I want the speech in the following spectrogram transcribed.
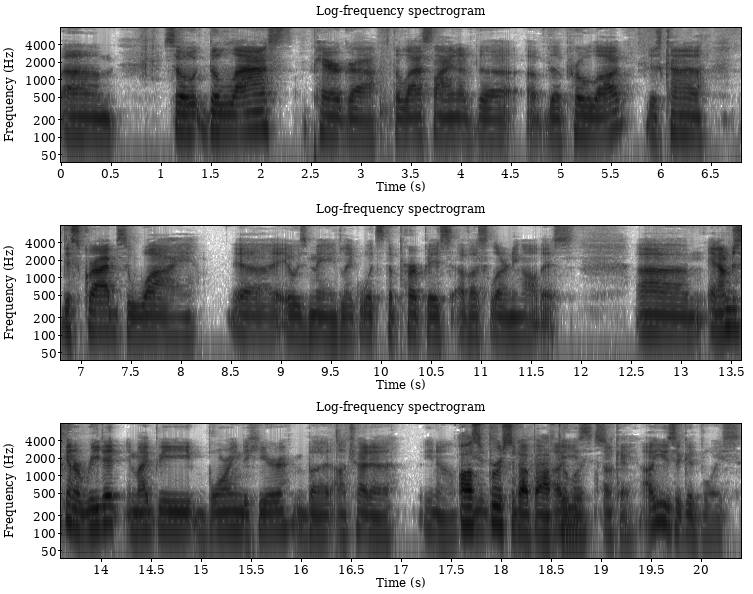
Um, so the last paragraph, the last line of the of the prologue, just kind of describes why uh, it was made. Like, what's the purpose of us learning all this? Um, and I'm just gonna read it. It might be boring to hear, but I'll try to, you know, I'll use- spruce it up I'll afterwards. use, okay, I'll use a good voice.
